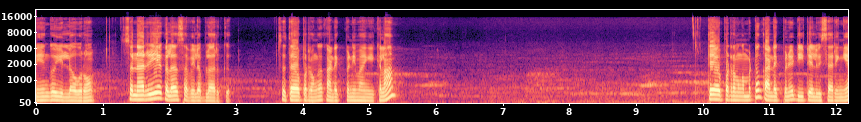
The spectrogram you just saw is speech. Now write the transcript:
mango yellow வரும். ஸோ நிறைய கலர்ஸ் அவைலபிளாக இருக்குது ஸோ தேவைப்படுறவங்க காண்டக்ட் பண்ணி வாங்கிக்கலாம். தேவைப்படுறவங்க மட்டும் கான்டாக்ட் பண்ணி டீட்டெயில் விசாரிங்க.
